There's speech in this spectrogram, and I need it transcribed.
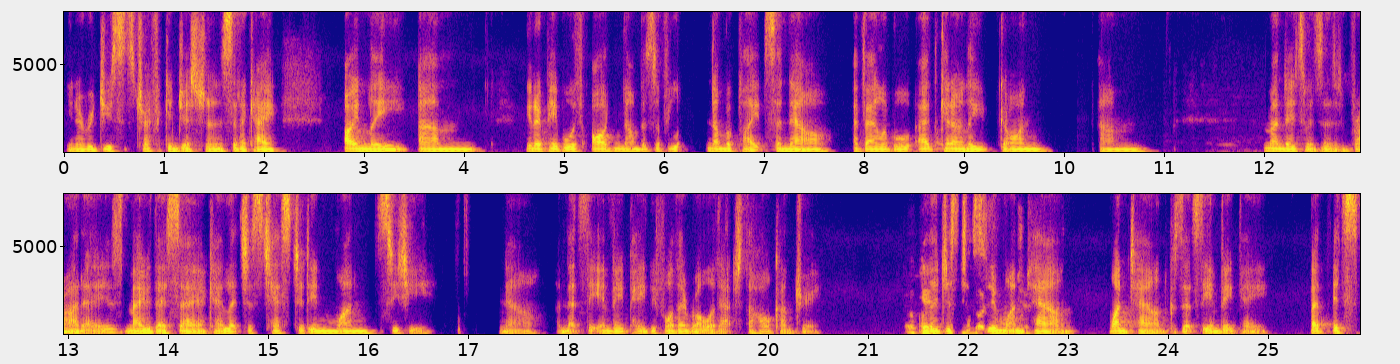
you know, reduce its traffic congestion and said, okay, only, um, you know, people with odd numbers of number plates are now available, uh, can only go on um, Mondays, Wednesdays and Fridays. Maybe they say, okay, let's just test it in one city now. And that's the MVP before they roll it out to the whole country Okay. or they just test it in one town, one town, because that's the MVP. But it's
